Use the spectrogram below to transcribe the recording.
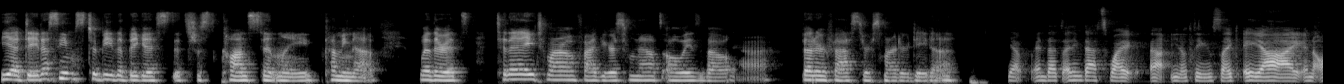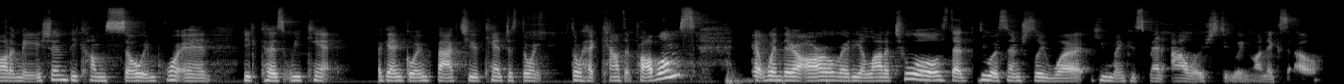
Yeah, data seems to be the biggest. It's just constantly coming up. Whether it's today, tomorrow, five years from now, it's always about yeah. better, faster, smarter data. Yep, and that's I think that's why uh, you know things like AI and automation become so important because we can't again going back to can't just throw throw head count at problems when there are already a lot of tools that do essentially what human could spend hours doing on Excel.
